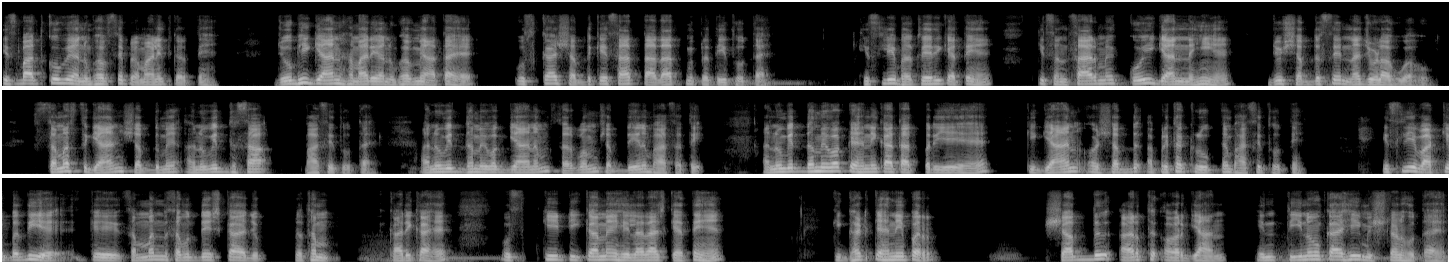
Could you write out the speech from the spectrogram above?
इस बात को वे अनुभव से प्रमाणित करते हैं। जो भी ज्ञान हमारे अनुभव में आता है, उसका शब्द के साथ तादात्म्य प्रतीत होता है। इसलिए भर्तृहरि कहते हैं कि संसार में कोई ज्ञान नहीं है जो शब्द से न जुड़ा हुआ हो। समस्त ज्ञान शब्द में अनुविध सा भाषित होता है। अनुविधमेव ज्ञानम सर्वम शब्देन भाषते अनुविधमेव कहने का तात्पर्य यह है कि ज्ञान और शब्द अपृथक रूप में भाषित होते हैं। इसलिए वाक्यपदीय के संबंध समुद्देश का जो प्रथम कारिका है, उसकी टीका में हेलाराज कहते हैं कि घट कहने पर शब्द, अर्थ और ज्ञान इन तीनों का ही मिश्रण होता है।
